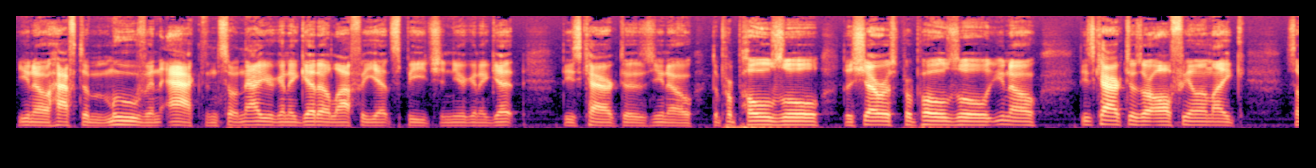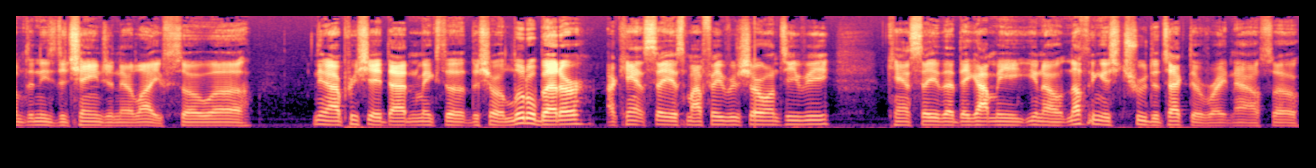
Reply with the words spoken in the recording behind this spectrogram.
you know, have to move and act. And so now you're gonna get a Lafayette speech, and you're gonna get these characters, you know, the proposal, the sheriff's proposal, you know, these characters are all feeling like something needs to change in their life. So, uh, you know, I appreciate that and makes the, the show a little better. I can't say it's my favorite show on TV. Can't say that they got me, you know, nothing is true detective right now. So,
